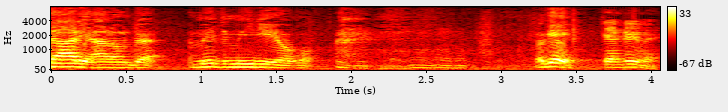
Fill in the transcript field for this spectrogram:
သားတွေအားလုံးအတွက်အမေသမီးတွေရောပေါ့โอเค ပြန်တွေ့မယ်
